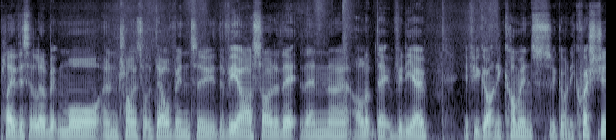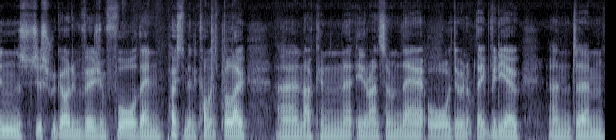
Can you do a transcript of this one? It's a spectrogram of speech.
play this a little bit more and try and sort of delve into the VR side of it, then uh, I'll update video. If you've got any comments, or got any questions just regarding version 4, then post them in the comments below and I can uh, either answer them there or do an update video and um,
